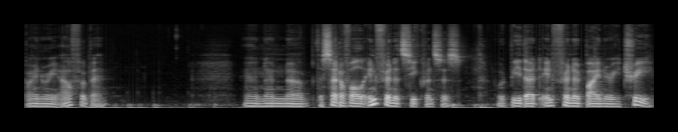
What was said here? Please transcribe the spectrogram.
binary alphabet. And then uh, the set of all infinite sequences would be that infinite binary tree,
